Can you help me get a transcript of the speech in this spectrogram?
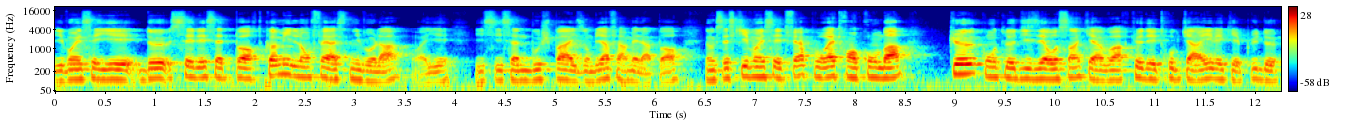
Ils vont essayer de sceller cette porte comme ils l'ont fait à ce niveau-là. Vous voyez, ici ça ne bouge pas, ils ont bien fermé la porte. Donc c'est ce qu'ils vont essayer de faire pour être en combat que contre le 10-05 et avoir que des troupes qui arrivent et qu'il n'y ait plus de,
